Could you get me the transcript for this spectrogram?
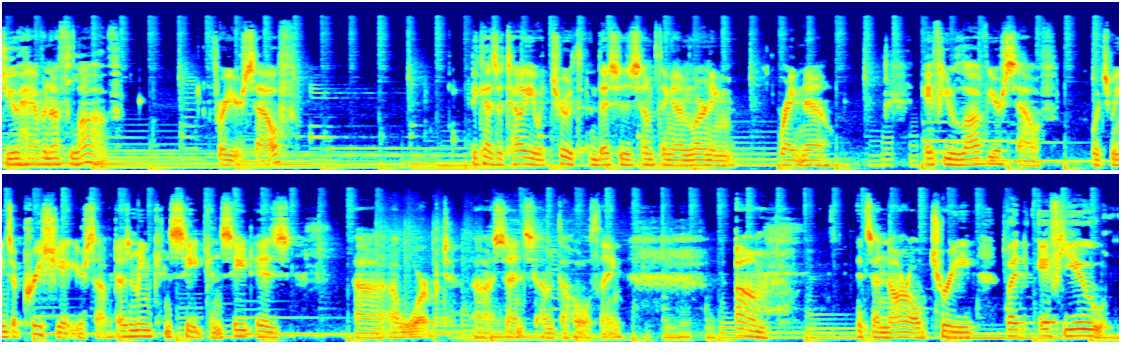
do you have enough love for yourself? Because I tell you the truth, this is something I'm learning right now. If you love yourself, which means appreciate yourself. It doesn't mean conceit. Conceit is uh, a warped uh, sense of the whole thing. Um, it's a gnarled tree. But if you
